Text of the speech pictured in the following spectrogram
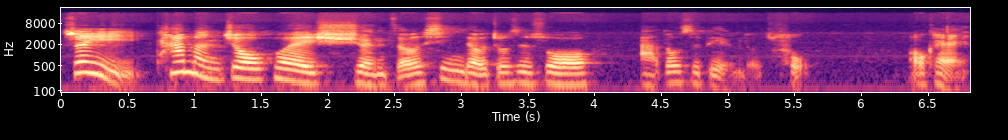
所以他们就会选择性的，就是说啊，都是别人的错。OK，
